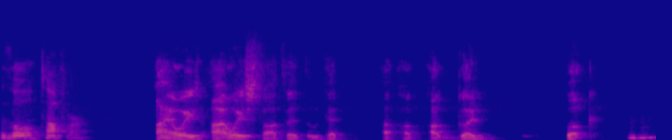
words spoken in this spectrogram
is a little tougher. I always, I always thought that, that a, a, a good hook, Mhm.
